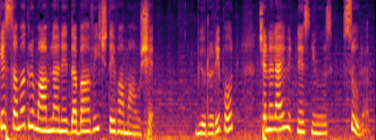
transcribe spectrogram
કે સમગ્ર મામલાને દબાવી જ દેવામાં આવશે. Bureau report, channel eyewitness news, Surat.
